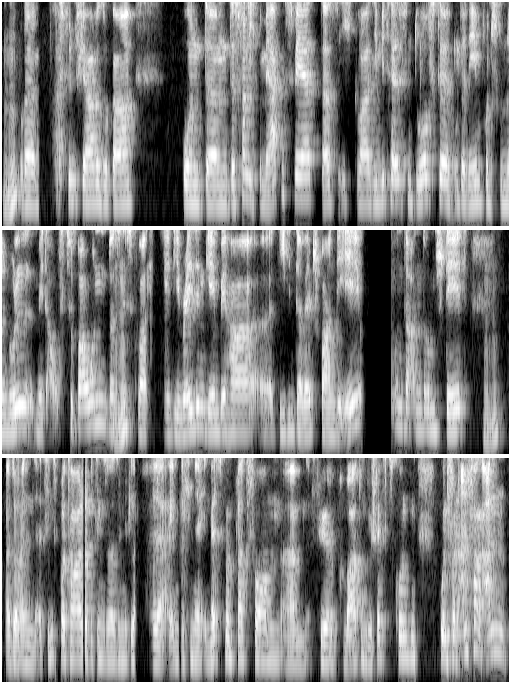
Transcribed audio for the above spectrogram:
mhm. oder als fünf Jahre sogar und ähm, das fand ich bemerkenswert, dass ich quasi mithelfen durfte, ein Unternehmen von Stunde Null mit aufzubauen. Das mhm. ist quasi die Raisin GmbH, äh, die hinter weltsparen.de unter anderem steht, mhm. also ein Zinsportal beziehungsweise mittlerweile eigentlich eine Investmentplattform ähm, für Privat- und Geschäftskunden. Und von Anfang an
